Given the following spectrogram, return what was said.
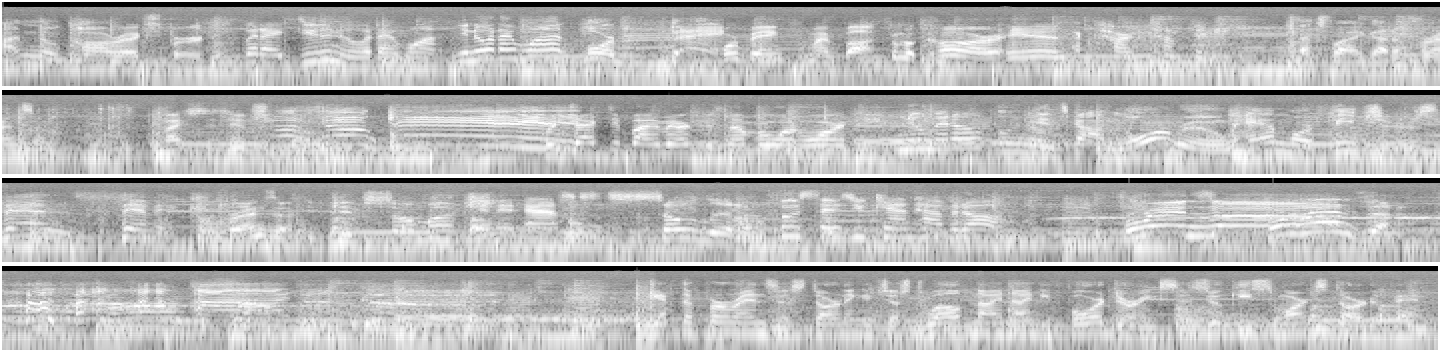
I'm no car expert. But I do know what I want. You know what I want? More bang. More bang for my buck from a car and A car company. That's why I got a Forenza. by Suzuki. Suzuki! Protected by America's number one warranty. Numero uno. It's got more room and more features. than Civic. Forenza. It gives so much. And it asks so little. Who says you can't have it all? Forenza! Forenza. Get the Forenza starting at just $12,994 during Suzuki Smart Start event.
